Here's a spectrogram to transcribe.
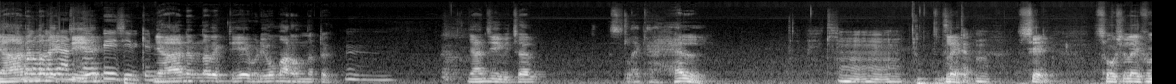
ഞാൻ എന്ന വ്യക്തിയെ ഞാൻ എന്ന വ്യക്തിയെ എവിടെയോ മറന്നിട്ട് ഞാൻ ജീവിച്ചാൽ ലൈക്ക് എ ഹെൽ ശരി. സോഷ്യൽ ലൈഫ്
